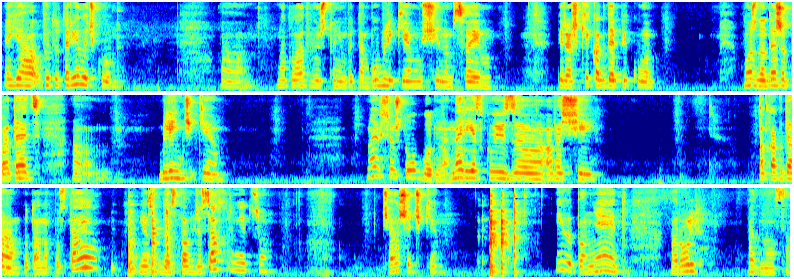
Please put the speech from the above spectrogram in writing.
я в эту тарелочку а, накладываю что-нибудь там, бублики мужчинам своим, пирожки, когда пеку. Можно даже подать а, блинчики, ну и все что угодно. Нарезку из э, овощей. А когда вот она пустая, я сюда ставлю сахарницу, чашечки и выполняет роль подноса.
